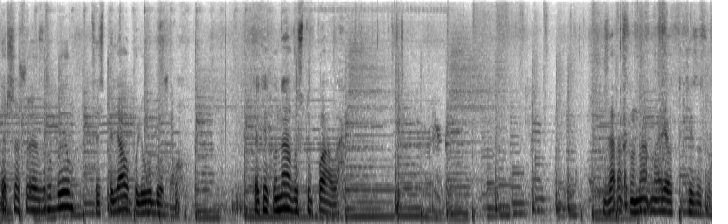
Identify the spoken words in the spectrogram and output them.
Перше, що я зробив, це спиляв польову дошку, так як вона виступала. Зараз вона має от такий зазор.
